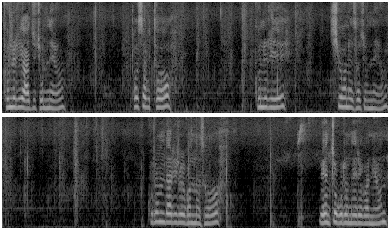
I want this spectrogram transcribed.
그늘이 아주 좋네요. 벌써부터 그늘이 시원해서 좋네요. 구름다리를 건너서 왼쪽으로 내려가면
